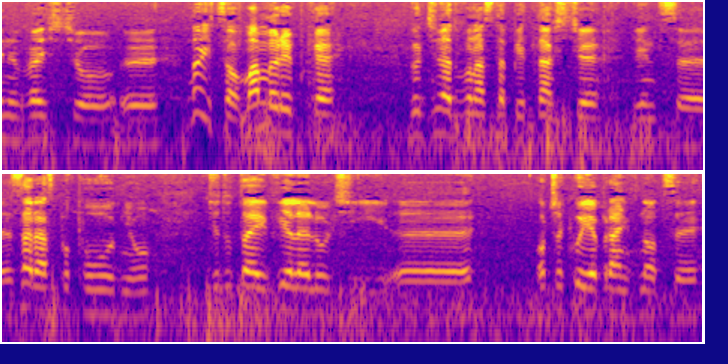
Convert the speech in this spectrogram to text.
Kolejnym wejściu. Y, No i co, mamy rybkę, godzina 12.15, więc e, zaraz po południu, gdzie tutaj wiele ludzi e, oczekuje brań w nocy.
